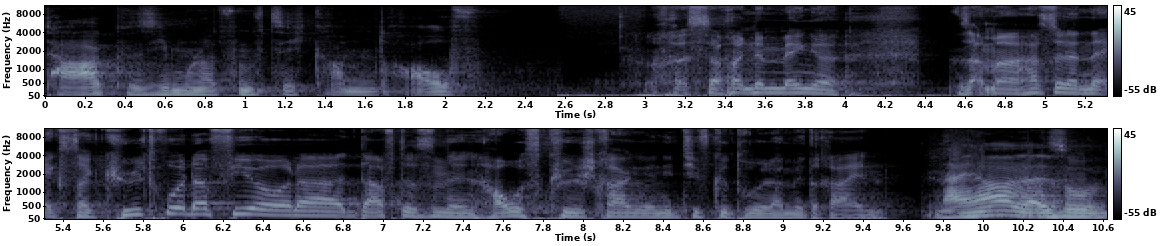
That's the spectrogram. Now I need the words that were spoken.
Tag 750 Gramm drauf. Das ist aber eine Menge. Sag mal, hast du denn eine extra Kühltruhe dafür oder darf das in den Hauskühlschrank in die Tiefkühltruhe da mit rein? Naja, also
